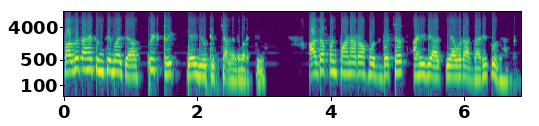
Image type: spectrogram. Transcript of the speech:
स्वागत आहे तुमचे माझ्या क्विक ट्रिक या युट्यूब चॅनलवरती आज आपण पाहणार आहोत बचत आणि व्याज यावर आधारित उदाहरण.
